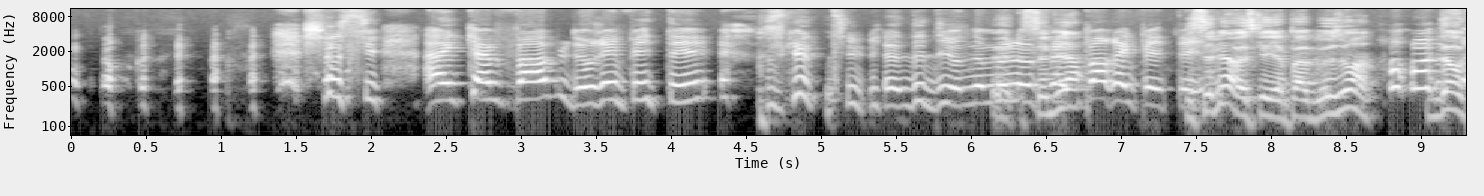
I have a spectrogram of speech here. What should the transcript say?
Je suis incapable de répéter ce que tu viens de dire. Ne me Euh, le fais bien. pas répéter. C'est bien parce qu'il n'y a pas besoin. Donc,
